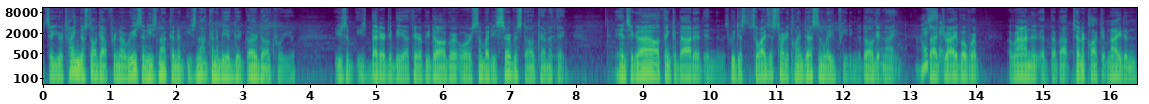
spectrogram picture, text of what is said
so you're tying this dog out for no reason. He's not gonna he's not gonna be a good guard dog for you. He's a, he's better to be a therapy dog or, or somebody's service dog kind of thing. And so oh, I'll think about it, and we just so I just started clandestinely feeding the dog at night. I so I'd drive over around at about ten o'clock at night and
